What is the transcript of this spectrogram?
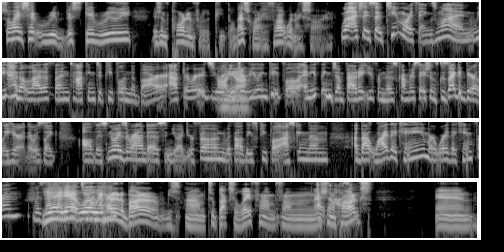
So I said, "Really, this game really is important for the people. That's what I thought when I saw it. Well, actually, so two more things. One, we had a lot of fun talking to people in the bar afterwards. You were Oh, yeah. interviewing people. Anything jump out at you from those conversations? Because I could barely hear it. There was like all this noise around us, and you had your phone with all these people asking them about why they came or where they came from. Was that yeah, yeah. it? Do you Well, we had it at a bar um, two blocks away from from national awesome. parks, and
